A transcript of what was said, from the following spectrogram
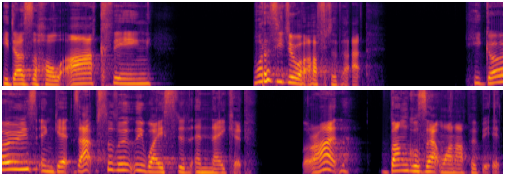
He does the whole ark thing. What does he do after that? He goes and gets absolutely wasted and naked, all right? Bungles that one up a bit.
